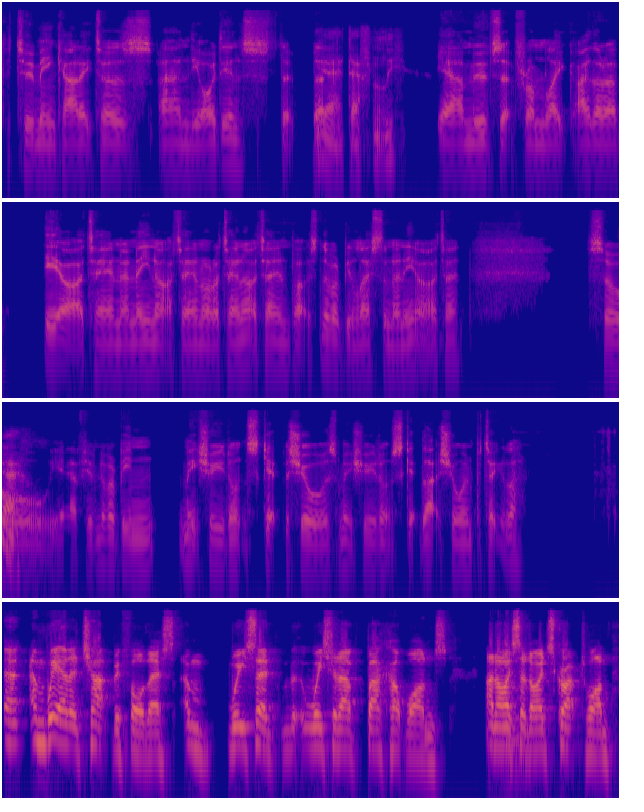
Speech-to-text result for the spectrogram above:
the two main characters and the audience that, that Yeah, definitely. yeah, moves it from like either a eight out of ten, a nine out of ten, or a ten out of ten, but it's never been less than an eight out of ten. So yeah, if you've never been, make sure you don't skip the shows. Make sure you don't skip that show in particular. Uh, and we had a chat before this, and we said we should have backup ones. And I Mhm. said I'd scrapped one.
